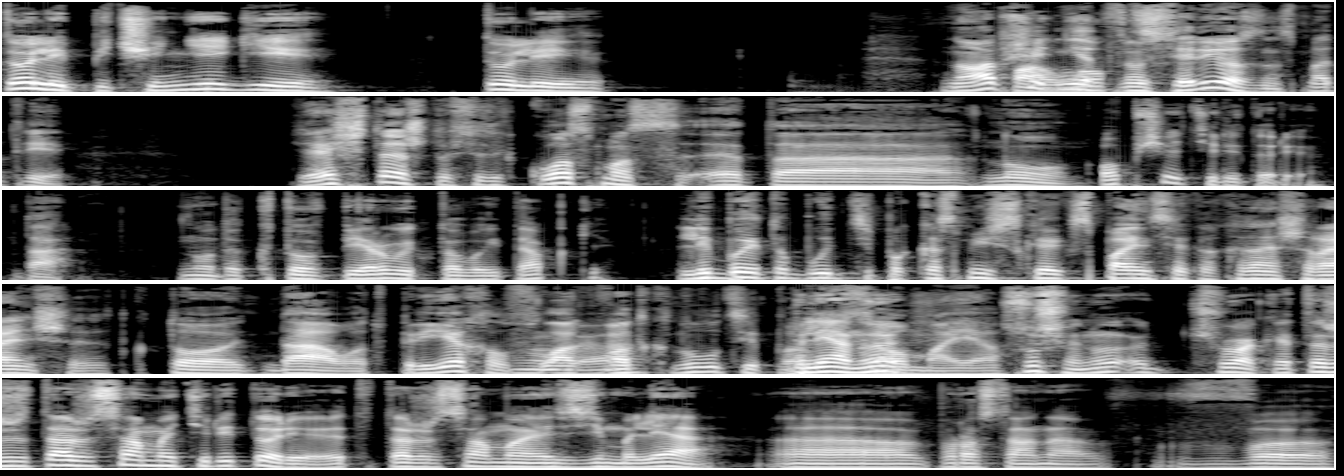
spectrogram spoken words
То ли печенеги, то ли... Ну вообще нет, ну серьезно, смотри. Я считаю, что все-таки космос это, ну, Общая территория. да. Ну да кто первый, кто в этапке. Либо это будет типа космическая экспансия, как знаешь раньше. Кто, да, вот приехал, Ну флаг да. воткнул, типа, Бля, все ну, моя. Слушай, ну, чувак, это же та же самая территория, это та же самая земля, а, просто она в,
